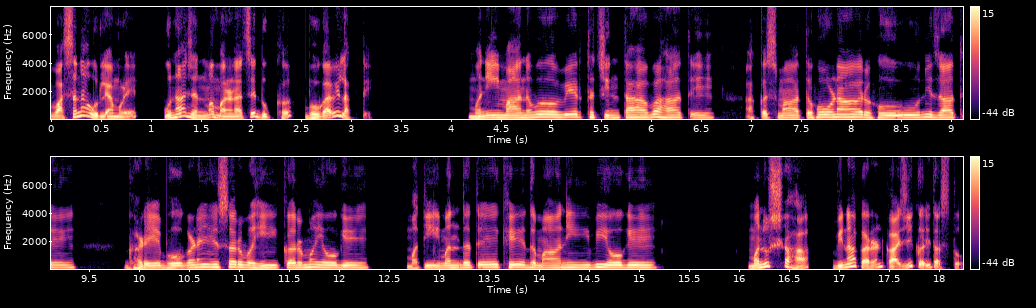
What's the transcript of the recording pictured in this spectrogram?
वासना उरल्यामुळे पुन्हा जन्म मरणाचे दुःख भोगावे लागते. मनी मानव व्यर्थ चिंता वाहते अकस्मात होणार होऊन जाते. घडे भोगणे सर्व ही कर्मयोगे मती मंदते खेदमानी वियोगे. मनुष्य हा विनाकारण काळजी करीत असतो.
